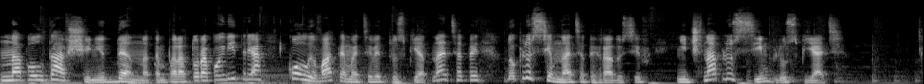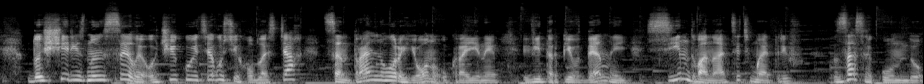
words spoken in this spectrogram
На Полтавщині денна температура повітря коливатиметься від плюс 15 до плюс 17 градусів, нічна плюс 7, плюс 5. Дощі різної сили очікуються в усіх областях центрального регіону України. Вітер південний 7-12 метрів за секунду.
